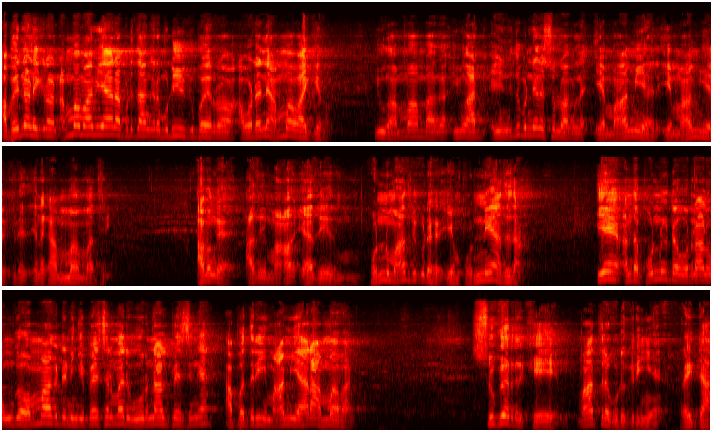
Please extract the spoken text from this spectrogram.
அப்போ என்ன நினைக்கிறோம்? நம்ம மாமியார் அப்படி தாங்கிற முடிவுக்கு போயிடுறோம். உடனே அம்மா வாக்கிறோம் இவங்க அம்மா அம்மாங்க இவங்க இது பண்ணல சொல்லுவாங்கள்ல என் மாமியார் என் மாமியார் கிடையாது. எனக்கு அம்மா மாதிரி. அவங்க அது மா அது பொண்ணு மாதிரி கூட என் பொண்ணே அதுதான். ஏன் அந்த பொண்ணுகிட்ட ஒரு நாள் உங்கள் அம்மா கிட்ட நீங்கள் பேசுகிற மாதிரி ஒரு நாள் பேசுங்க. அப்போ தெரியும் மாமியாரா அம்மாவான். சுகர் இருக்கு. மாத்திரை கொடுக்குறீங்க. ரைட்டா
